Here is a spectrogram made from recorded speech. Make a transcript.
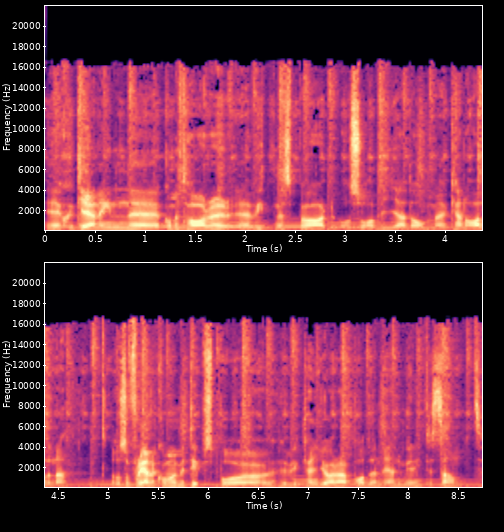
Eh, skicka gärna in eh, kommentarer, vittnesbörd och så via de kanalerna. Och så får du gärna komma med tips på hur vi kan göra podden ännu mer intressant.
